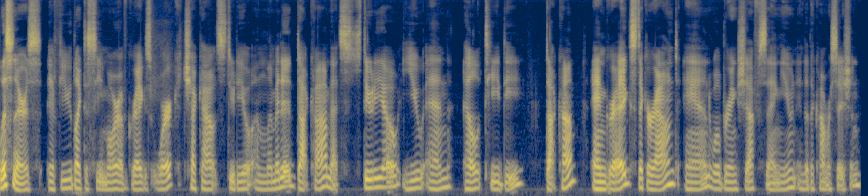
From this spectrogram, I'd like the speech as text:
Listeners, if you'd like to see more of Greg's work, check out studiounlimited.com. That's studio, U-N-L-T-D.com. And Greg, stick around and we'll bring Chef Sang Yoon into the conversation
